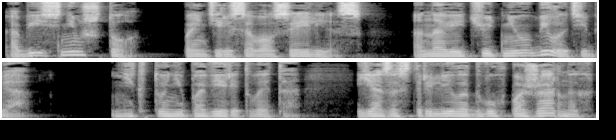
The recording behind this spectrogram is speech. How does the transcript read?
«Объясним что?» — поинтересовался Элиас. «Она ведь чуть не убила тебя». «Никто не поверит в это. Я застрелила двух пожарных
